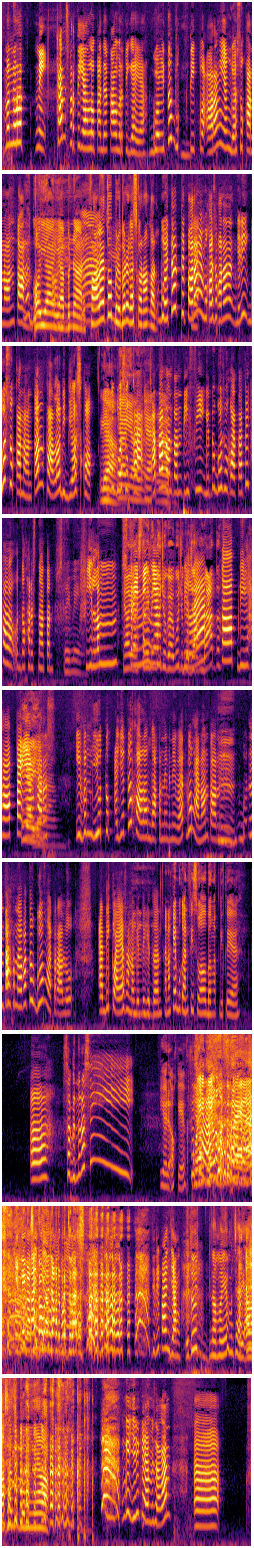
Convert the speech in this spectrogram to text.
menurut nih kan seperti yang lo pada tahu bertiga ya gue itu bu- tipe orang yang gak suka nonton Oh iya iya benar. Vale tuh bener-bener gak suka nonton. gue itu tipe orang yang bukan suka nonton jadi gue suka nonton kalau di bioskop Iya. itu gue Iya, iya, suka iya. atau Iya. nonton TV gitu gue suka tapi kalau untuk harus nonton Streaming. film Ya, ya, streaming streaming yang gue juga gue juga di banget laptop di HP Iya, yang iya. harus even YouTube aja tuh kalau nggak penting-penting banget gue nggak nonton Hmm. Entah kenapa tuh gue nggak terlalu adik lah ya sama gitu-gituan Anaknya bukan visual banget gitu ya. eh sebenarnya sih Iya udah oke. Pokoknya dia lo gak suka ya. Ini nggak suka udah jangan diperjelas. jadi panjang Itu namanya mencari alasan sebelum mengelak. enggak jadi kayak misalkan eh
